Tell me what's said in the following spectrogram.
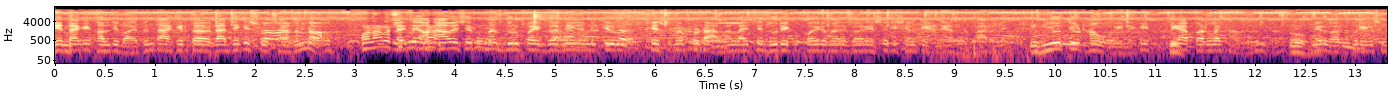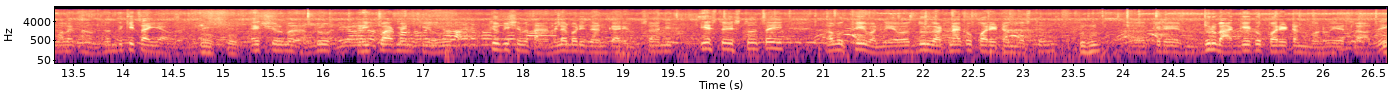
नेताकै खल्ती भए पनि त आखिर त राज्यकै स्रोत साधन न हो। अनावश्यक चाहिँ अनावश्यक रूपमा दुरुपयोग गर्ने अनि त्यो फेसबुकमा फोटो हाल्नलाई चाहिँ दुरेको पहिरोमा गएर यसरी सेल्फी हाने जस्तो पाराले यो त्यो ठाउँ होइन कि? पीडा परलाई थाहा हुन्छ नि त। मेरो घर पुगेको छ मलाई थाहा हुन्छ नि त के चाहियो हामीलाई एक्चुअलमा हाम्रो रिक्वायरमेन्ट के हो? त्यो विषयमा त हामीलाई बढी जानकारी हुन्छ अनि यस्तो यस्तो चाहिँ अब के भन्ने अब दुर्घटनाको पर्यटन जस्तो। के अरे दुर्भाग्यको पर्यटन भनौँ यसलाई अझै।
